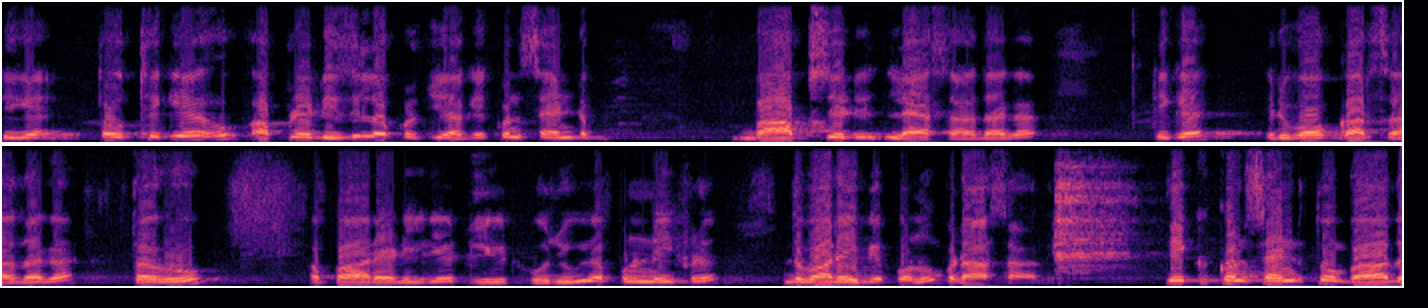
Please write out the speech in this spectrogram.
ਠੀਕ ਹੈ? ਤਾਂ ਉੱਥੇ ਕੀ ਹੈ, ਉਹ ਆਪਣੇ ਡਿਜ਼ੀ ਲੋਕਰ 'ਚ ਜਾ ਕੇ ਕੰਸੈਂਟ ਵਾਪਸ ਜਿਹੜੀ ਲੈ ਸਕਦਾ ਹੈਗਾ, ਠੀਕ ਹੈ? ਰਿਵੋਕ ਕਰ ਸਕਦਾ ਹੈਗਾ, ਤਾਂ ਉਹ ਅਪਾਰ ਆਈਡੀ ਜਿਹੜੀ ਡਿਲੀਟ ਹੋ ਜੂਗੀ, ਆਪਾਂ ਨੂੰ ਨਹੀਂ ਫਿਰ ਦੁਬਾਰੇ ਵੀ ਆਪਾਂ ਨੂੰ ਬਣਾ ਸਕਦੇ। ਤੇ ਇੱਕ ਕੰਸੈਂਟ ਤੋਂ ਬਾਅਦ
